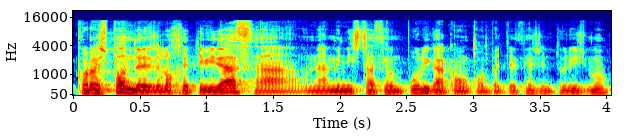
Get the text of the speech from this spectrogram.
corresponde desde la objetividad a una administración pública con competencias en turismo.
